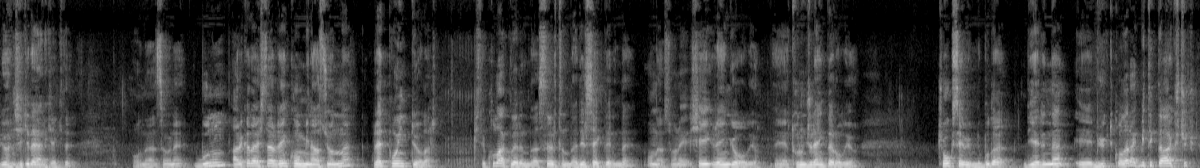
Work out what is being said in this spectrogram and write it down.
Bir önceki de erkekti. Ondan sonra bunun arkadaşlar renk kombinasyonuna red point diyorlar. İşte kulaklarında, sırtında, dirseklerinde ondan sonra şey rengi oluyor. E, turuncu renkler oluyor. Çok sevimli. Bu da diğerinden e, büyüklük olarak bir tık daha küçük.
